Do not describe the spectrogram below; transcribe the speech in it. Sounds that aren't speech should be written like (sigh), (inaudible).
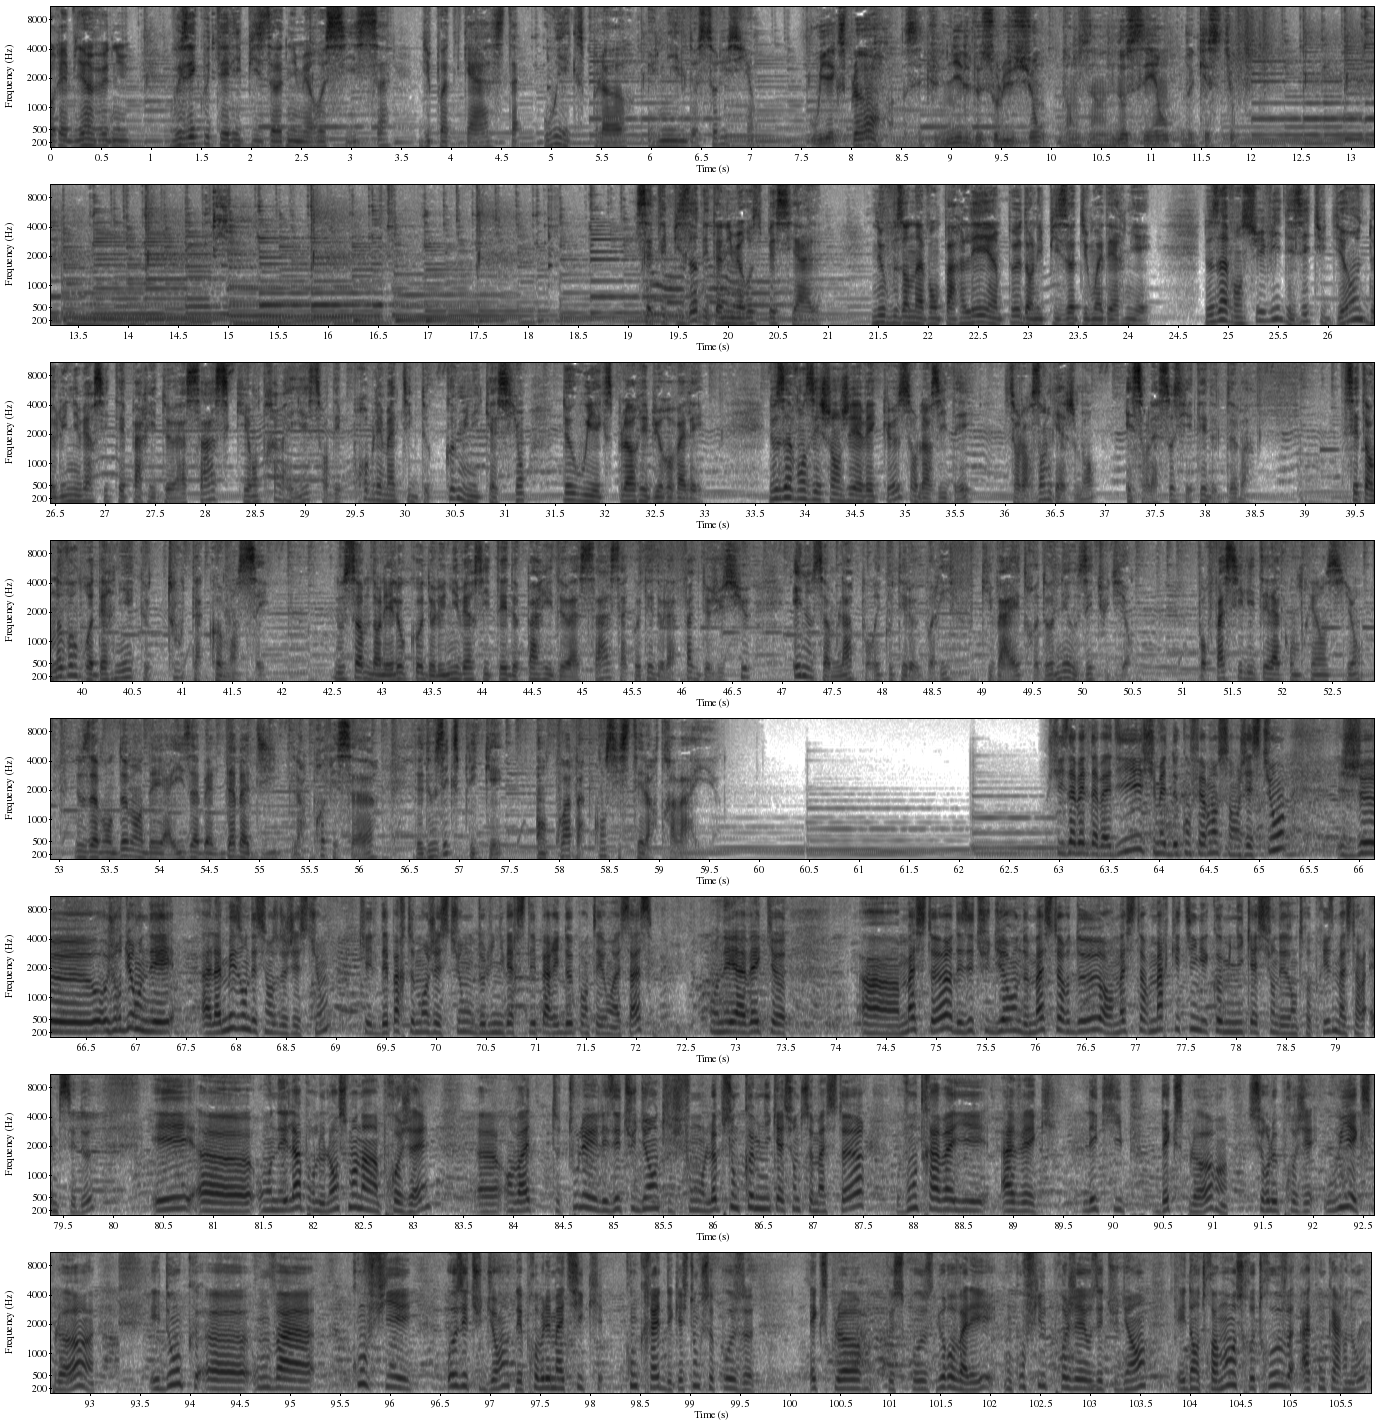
Bonjour et bienvenue. Vous écoutez l'épisode numéro 6 du podcast We Explore une île de solutions. We Explore, c'est une île de solutions dans un océan de questions. Cet épisode est un numéro spécial. Nous vous en avons parlé un peu dans l'épisode du mois dernier nous avons suivi des étudiants de l'Université Paris 2 Assas qui ont travaillé sur des problématiques de communication de We Explore et Bureau Vallée. Nous avons échangé avec eux sur leurs idées, sur leurs engagements et sur la société de demain. C'est en novembre dernier que tout a commencé. Nous sommes dans les locaux de l'Université de Paris 2 Assas à côté de la fac de Jussieu et nous sommes là pour écouter le brief qui va être donné aux étudiants. Pour faciliter la compréhension, nous avons demandé à Isabelle Dabadi, leur professeur, de nous expliquer en quoi va consister leur travail. Je suis Isabelle Dabadi, je suis maître de conférence en gestion. Aujourd'hui, on est à la Maison des sciences de gestion, qui est le département gestion de l'Université Paris 2 Panthéon-Assas. On est avec euh, un master, des étudiants de Master 2 en Master Marketing et Communication des entreprises, Master MC2. Et euh, on est là pour le lancement d'un projet. Euh, on va tous les, étudiants qui font l'option communication de ce master vont travailler avec l'équipe d'Explore sur le projet We Explore. Et donc, euh, on va confier aux étudiants des problématiques concrètes, des questions que se pose Explore, que se pose Bureau Vallée. On confie le projet aux étudiants et dans trois mois, on se retrouve à Concarneau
